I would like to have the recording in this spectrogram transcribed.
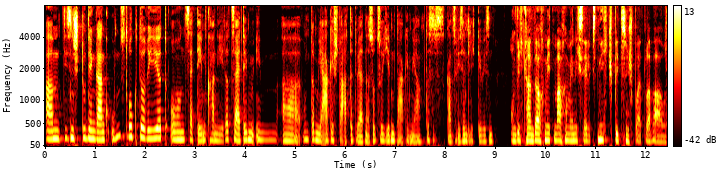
ähm, diesen Studiengang umstrukturiert und seitdem kann jederzeit im, im äh, unterm Jahr gestartet werden, also zu jedem Tag im Jahr. Das ist ganz wesentlich gewesen. Und ich kann da auch mitmachen, wenn ich selbst nicht Spitzensportler war, oder?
